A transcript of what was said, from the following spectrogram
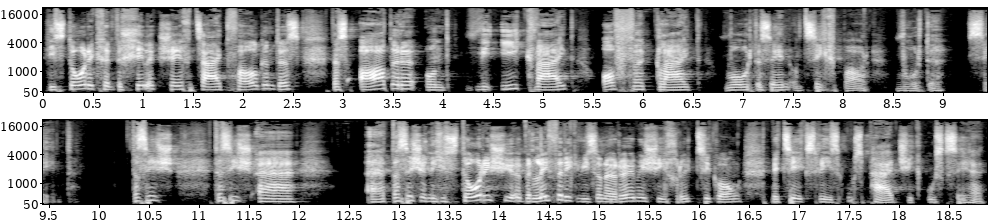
Historiker der Kirchengeschichte, sagt Folgendes, dass Adern und wie eingeweiht offengelegt worden sind und sichtbar worden sind. Das ist, das ist äh, äh, das ist eine historische Überlieferung, wie so eine römische Kreuzigung bzw. Auspeitschung ausgesehen hat.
